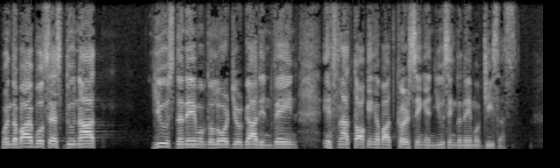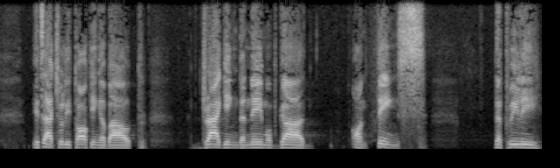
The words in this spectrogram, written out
When the Bible says, do not use the name of the Lord your God in vain, it's not talking about cursing and using the name of Jesus. It's actually talking about dragging the name of God on things that really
